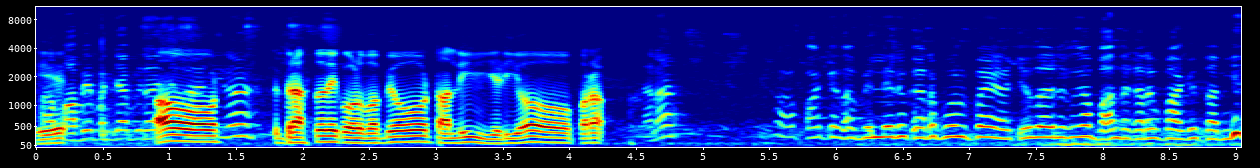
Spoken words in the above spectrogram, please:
ਇਹ ਬਾਬੇ ਪੰਜਾਬੀ ਦਾ ਉਹ ਦਰਖਤ ਦੇ ਕੋਲ ਬਾਬੇ ਉਹ ਟਾਲੀ ਜਿਹੀ ਜਿਹੜੀ ਉਹ ਪਰ ਹੈਨਾ? ਪਾਕੇ ਦਾ ਬਿੱਲੇ ਨੂੰ ਕਰ ਫੁੱਲ ਭੈਣ ਚੋਦਾ ਇਹਨੂੰ ਬੰਦ ਕਰ ਪਾਕਿਸਤਾਨੀ।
